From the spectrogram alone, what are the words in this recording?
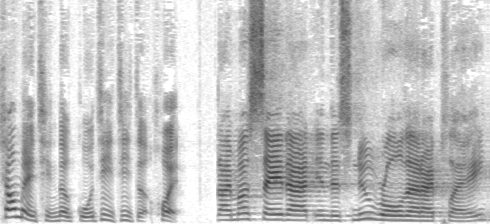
肖美琴的国际记者会。I must say that in this new role that I play.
